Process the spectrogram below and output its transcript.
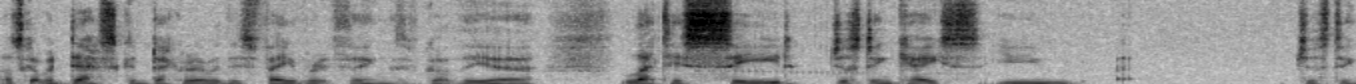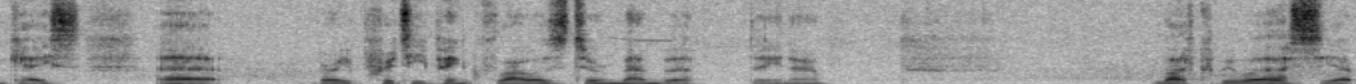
I've got my desk and decorated with his favourite things. I've got the uh, lettuce seed, just in case you... Uh, just in case. Uh, very pretty pink flowers to remember that, you know, life could be worse. Yep.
